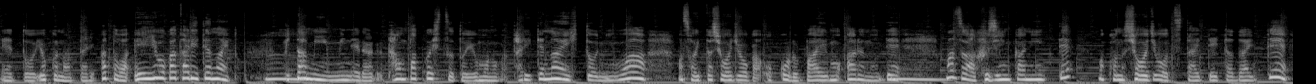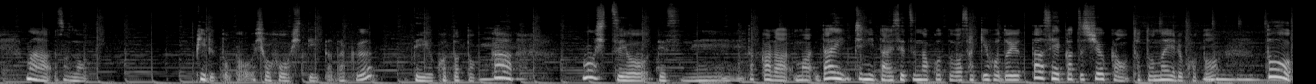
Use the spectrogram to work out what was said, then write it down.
えっと、良くなったりあとは栄養が足りてないと、ビタミンミネラルタンパク質というものが足りてない人には、まあ、そういった症状が起こる場合もあるので、まずは婦人科に行って、まあ、この症状を伝えていただいて、まあ、そのピルとかを処方していただくっていうこととか、も必要ですね。だから、まあ、第一に大切なことは先ほど言った生活習慣を整えることと、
